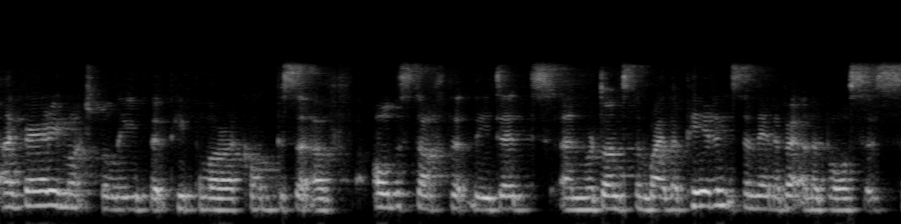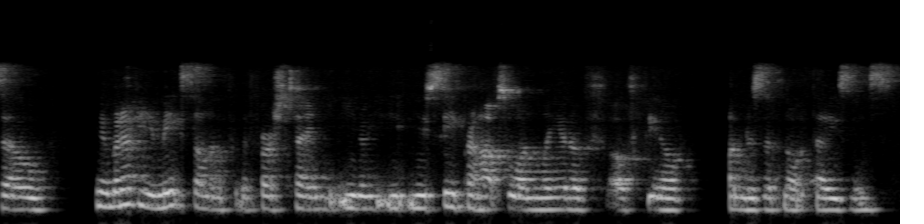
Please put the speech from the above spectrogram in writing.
I very much believe that people are a composite of all the stuff that they did and were done to them by their parents and then a bit of their bosses. So you know whenever you meet someone for the first time you know you, you see perhaps one layer of, of you know hundreds if not thousands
